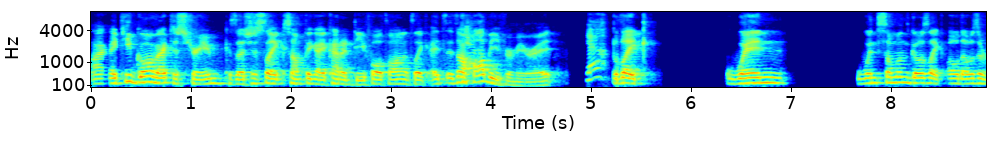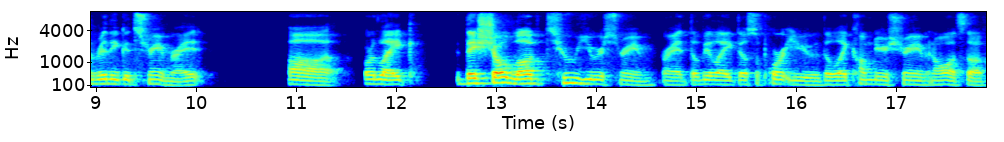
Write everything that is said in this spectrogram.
I, I keep going back to stream because that's just like something I kind of default on. It's like it's, it's a Yeah. hobby for me, right? yeah But like when when someone goes like, "Oh, that was a really good stream," right? Uh or like they show love to your stream, right? They'll be like they'll support you, they'll like come to your stream and all that stuff.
